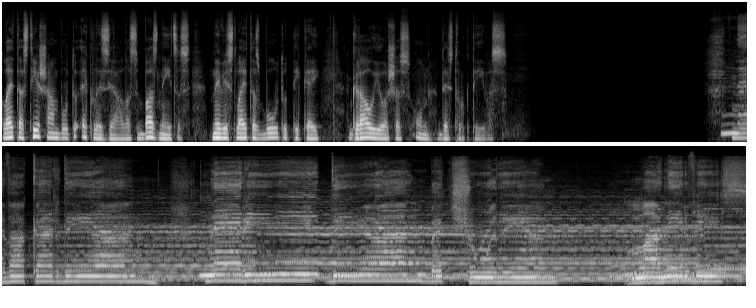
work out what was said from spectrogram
lai tas tiešām būtu ekleziālas baznīcas, nevis lai tas būtu tikai graujošas un destruktīvas. Ne vakardien, ne rītdien, bet šodien man ir viss,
